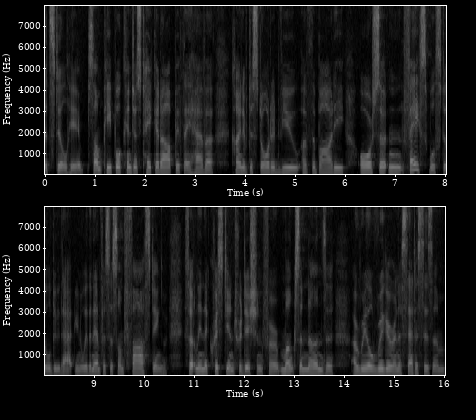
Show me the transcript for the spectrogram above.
that's still here. Some people can just take it up if they have a kind of distorted view of the body, or certain faiths will still do that, you know, with an emphasis on fasting. Certainly in the Christian tradition, for monks and nuns, a, a real rigor and asceticism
